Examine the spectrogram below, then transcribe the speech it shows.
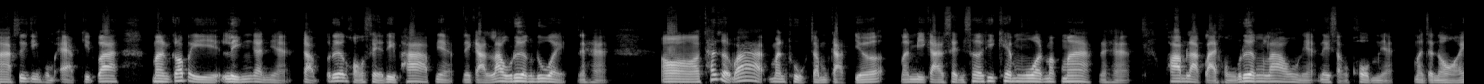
มากซึ่งจริงผมแอบคิดว่ามันก็ไปลิงก์กันเนี่ยกับเรื่องของเสรีภาพเนี่ยในการเล่าเรื่องด้วยนะฮะ อ๋อถ้าเกิดว่ามันถูกจำกัดเยอะ มันมีการเซ็นเซอร์ที่เข้มงวดมากๆนะฮะ ความหลากหลายของเรื่องเล่าเนี่ยในสังคมเนี่ยมันจะน้อย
